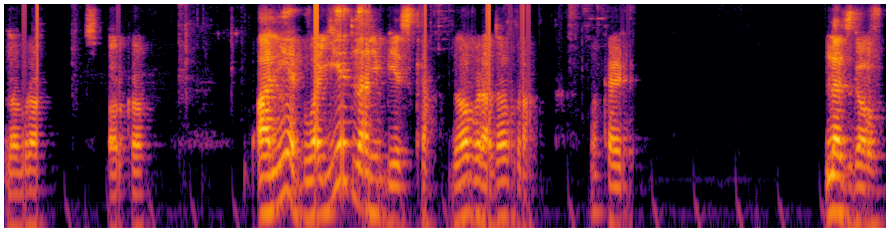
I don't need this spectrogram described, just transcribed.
Dobra, spoko. A nie, była jedna niebieska. Dobra, dobra. Okej. Let's go.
